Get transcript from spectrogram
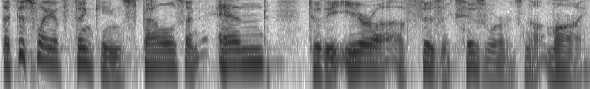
that this way of thinking spells an end to the era of physics, his words, not mine.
